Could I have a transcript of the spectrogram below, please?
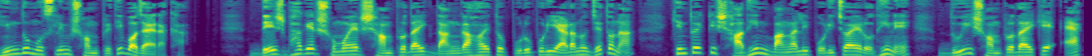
হিন্দু মুসলিম সম্প্রীতি বজায় রাখা। দেশভাগের সময়ের সাম্প্রদায়িক দাঙ্গা হয়তো পুরোপুরি এড়ানো যেত না, কিন্তু একটি স্বাধীন বাঙালি পরিচয়ের অধীনে দুই সম্প্রদায়কে এক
